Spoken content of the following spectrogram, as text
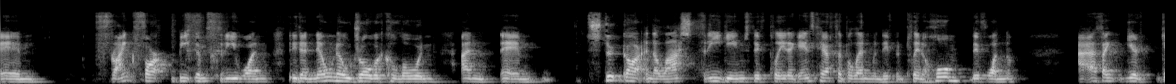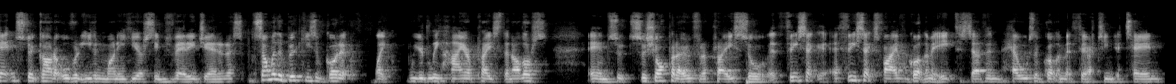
Um, Frankfurt beat them three one. They did a nil nil draw with Cologne, and um, Stuttgart in the last three games they've played against Hertha Berlin when they've been playing at home, they've won them. I think you're getting Stuttgart over even money here seems very generous. Some of the bookies have got it like weirdly higher price than others. Um, so, so shop around for a price. So at three six at three six five, I've got them at eight to seven. Hills, have got them at thirteen to ten.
